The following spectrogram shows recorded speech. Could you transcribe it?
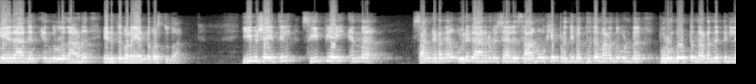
കെ രാജൻ എന്നുള്ളതാണ് എടുത്തു പറയേണ്ട വസ്തുത. ഈ വിഷയത്തിൽ സി എന്ന സംഘടന ഒരു കാരണവശാലും സാമൂഹ്യ പ്രതിബദ്ധത മറന്നുകൊണ്ട് പുറകോട്ട് നടന്നിട്ടില്ല.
